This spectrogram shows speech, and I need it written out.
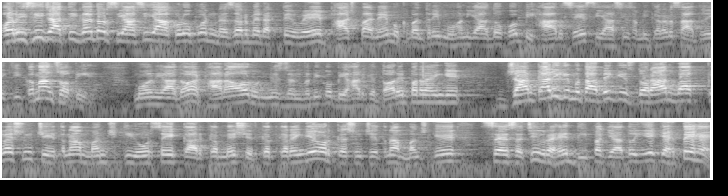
और इसी जातिगत और सियासी आंकड़ों को नज़र में रखते हुए भाजपा ने मुख्यमंत्री मोहन यादव को बिहार से सियासी समीकरण साधने की कमान सौंपी है। मोहन यादव 18 और 19 जनवरी को बिहार के दौरे पर रहेंगे। जानकारी के मुताबिक इस दौरान वह कृष्ण चेतना मंच की ओर से एक कार्यक्रम में शिरकत करेंगे और कृष्ण चेतना मंच के सह सचिव रहे दीपक यादव ये कहते हैं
